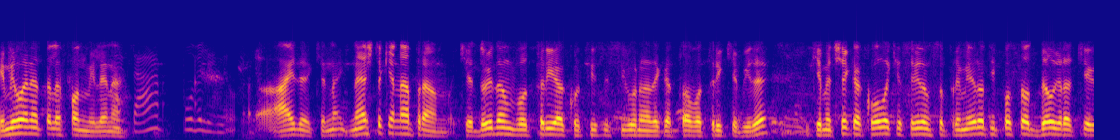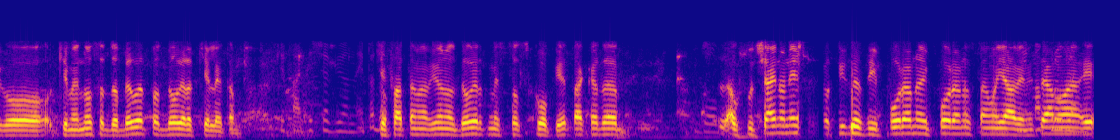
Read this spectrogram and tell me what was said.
Емила на телефон, Милена. Да, Повели. Ајде, ќе нај- знаеш што ќе направам? Ќе дојдам во 3 ако ти си сигурна дека тоа во 3 ќе биде. Ќе ме чека кола, ќе се видам со премиерот и после од Белград ќе го ќе ме носат до Белград, па од Белград ќе летам. Ќе фатиш авион, па Ќе фатам авион од Белград место Скопје, така да ако случајно нешто ќе излезе и порано и порано само јави ми се, ама е,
